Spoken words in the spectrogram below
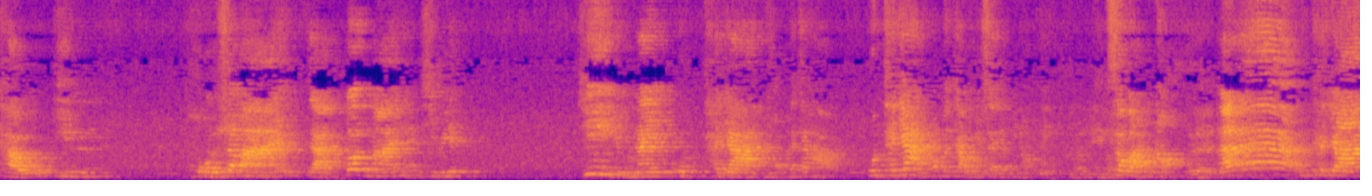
เขากินผลไม้จากต้นไม้แห่งชีวิต ที่อยู่ในอุทยานของพระเจ้า อุทยานของพระเจ้าอยู่ใส่พี่น้องเองสวรรค์เนาะ เออ อ่าอุทยาน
